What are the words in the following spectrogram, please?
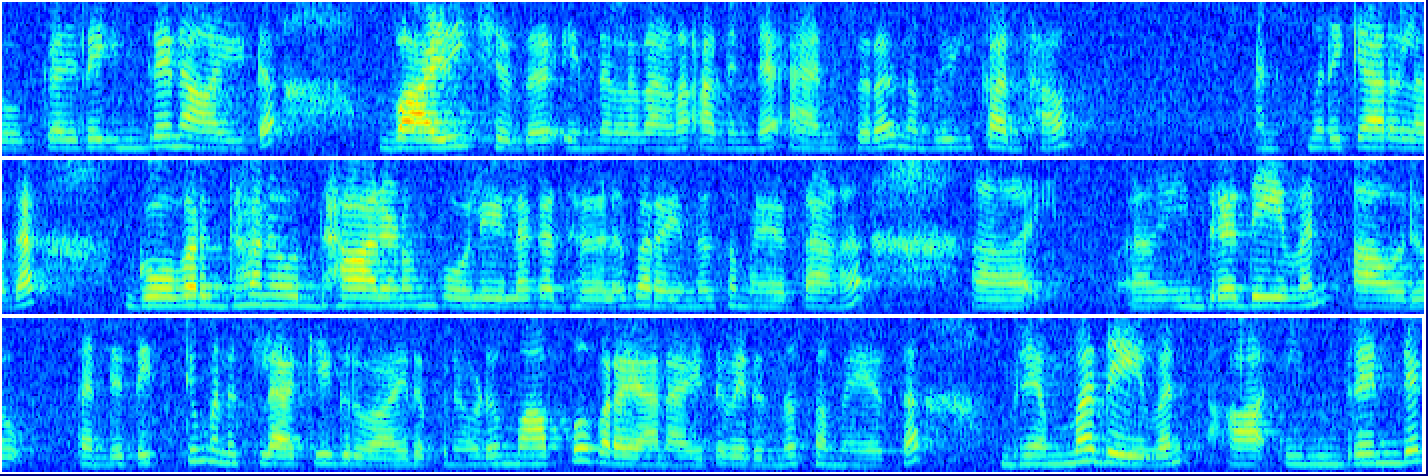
ഗോക്കളുടെ ഇന്ദ്രനായിട്ട് വാഴിച്ചത് എന്നുള്ളതാണ് അതിന്റെ ആൻസർ നമ്മൾ ഈ കഥ അനുസ്മരിക്കാറുള്ളത്. ഗോവർദ്ധനോദ്ധാരണം പോലെയുള്ള കഥകൾ പറയുന്ന സമയത്താണ് ഇന്ദ്രദേവൻ ആ ഒരു തന്റെ തെറ്റ് മനസ്സിലാക്കിയ ഗുരുവായൂരപ്പനോട് മാപ്പ് പറയാനായിട്ട് വരുന്ന സമയത്ത് ബ്രഹ്മദേവൻ ആ ഇന്ദ്രന്റെ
